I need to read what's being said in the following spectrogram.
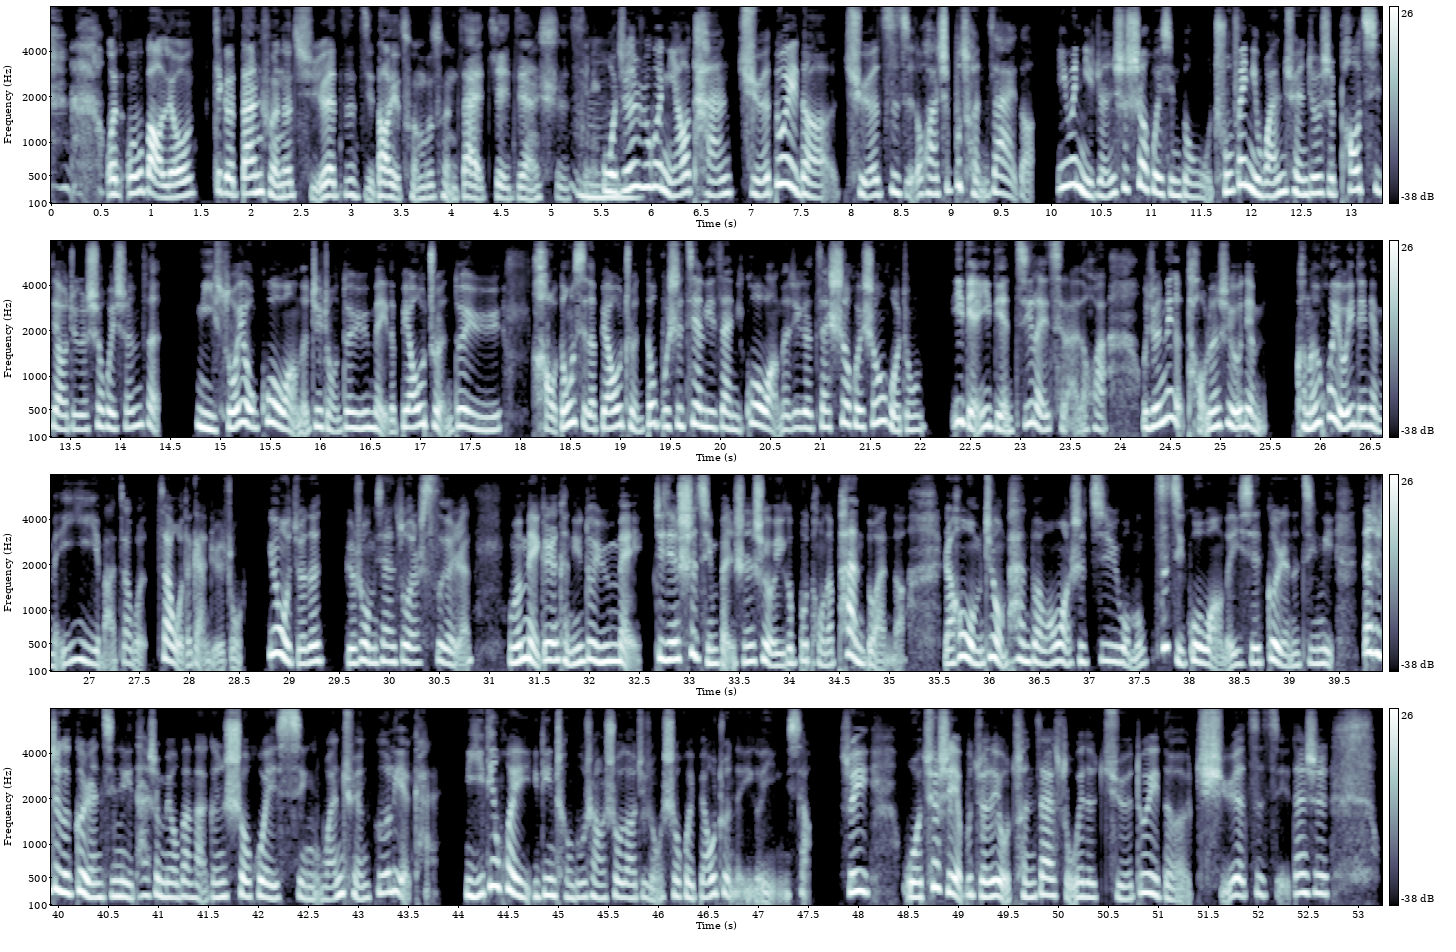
我我保留这个单纯的取悦自己到底存不存在这件事情。我觉得如果你要谈绝对的取悦自己的话，是不存在的，因为你人是社会性动物，除非你完全就是抛弃掉这个社会身份，你所有过往的这种对于美的标准，对于好东西的标准，都不是建立在你过往的这个在社会生活中一点一点积累起来的话，我觉得那个讨论是有点。可能会有一点点没意义吧，在我在我的感觉中，因为我觉得，比如说我们现在坐的四个人，我们每个人肯定对于美这件事情本身是有一个不同的判断的，然后我们这种判断往往是基于我们自己过往的一些个人的经历，但是这个个人经历它是没有办法跟社会性完全割裂开，你一定会一定程度上受到这种社会标准的一个影响。所以，我确实也不觉得有存在所谓的绝对的取悦自己，但是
